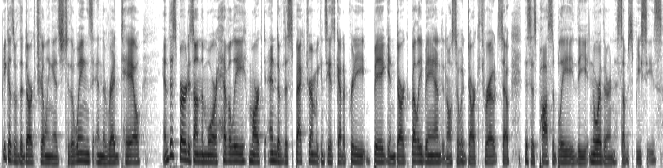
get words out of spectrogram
because of the dark trailing edge to the wings and the red tail. And this bird is on the more heavily marked end of the spectrum. We can see it's got a pretty big and dark belly band and also a dark throat. So this is possibly the northern subspecies.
